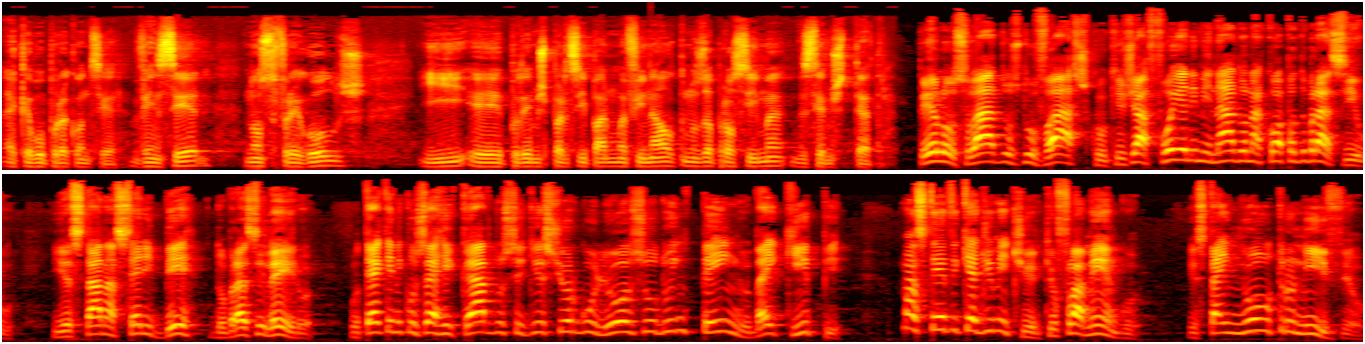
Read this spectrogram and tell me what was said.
acabou por acontecer. Vencer, não sofrer golos e podemos participar numa final que nos aproxima de sermos tetra pelos lados do Vasco, que já foi eliminado na Copa do Brasil e está na Série B do Brasileiro. O técnico Zé Ricardo se disse orgulhoso do empenho da equipe, mas teve que admitir que o Flamengo está em outro nível.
